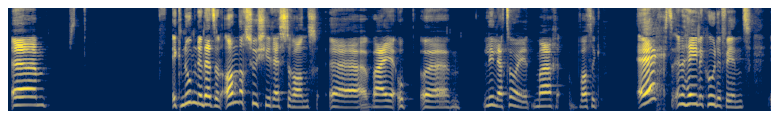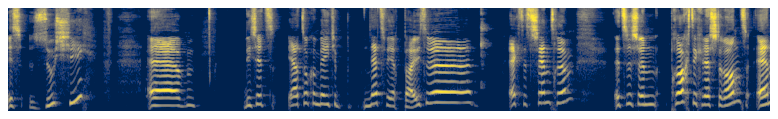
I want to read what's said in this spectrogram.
Ehm, ik noemde net een ander sushi-restaurant eh, waar je op ehm Lila Toy, maar wat ik echt een hele goede vind, is sushi. Ehm, die zit ja, toch een beetje net weer buiten echt het centrum. Het is een prachtig restaurant en,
